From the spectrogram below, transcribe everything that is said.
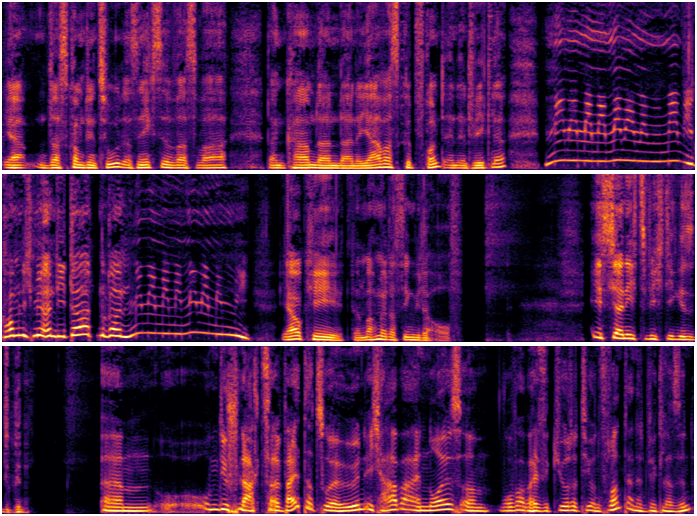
Ja, das kommt hinzu. Das nächste, was war, dann kam dann deine JavaScript-Frontend-Entwickler. Mi, wir kommen nicht mehr an die Daten ran. Ja, okay, dann machen wir das Ding wieder auf. Ist ja nichts Wichtiges drin. Ähm, um die Schlagzahl weiter zu erhöhen, ich habe ein neues, ähm, wo wir bei Security und Frontend-Entwickler sind,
